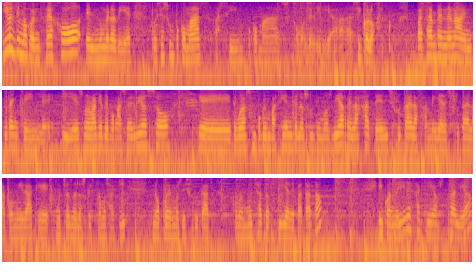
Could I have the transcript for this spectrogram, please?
Y último consejo, el número 10, pues es un poco más así, un poco más, como te diría, psicológico. Vas a emprender una aventura increíble y es normal que te pongas nervioso, que te vuelvas un poco impaciente los últimos días, relájate, disfruta de la familia, disfruta de la comida, que muchos de los que estamos aquí no podemos disfrutar. Come mucha tortilla de patata y cuando llegues aquí a Australia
